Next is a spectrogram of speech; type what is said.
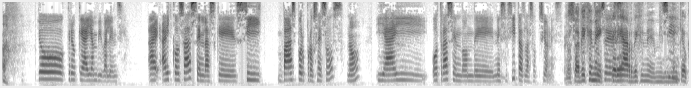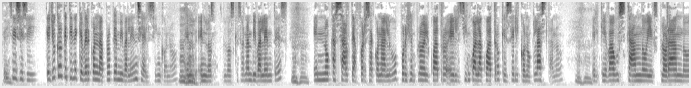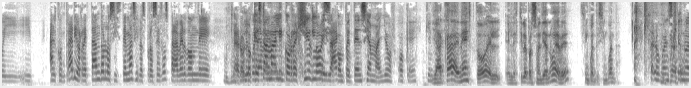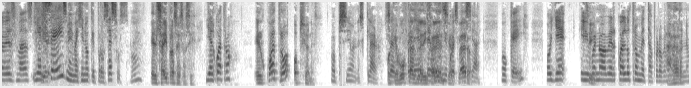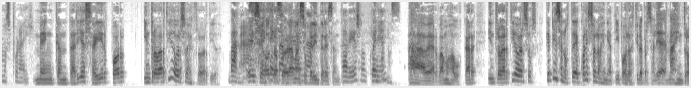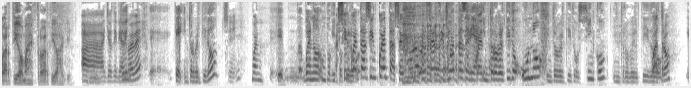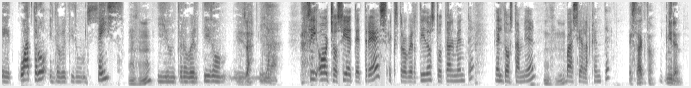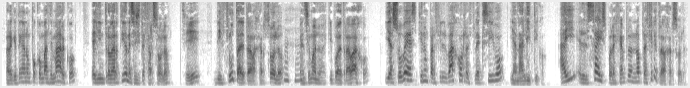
Yo creo que hay ambivalencia. Hay, hay cosas en las que sí vas por procesos, ¿no? Y hay otras en donde necesitas las opciones. O sea, déjeme Entonces- crear, déjeme mi Sí, mente, ok. sí, sí, sí. Que yo creo que tiene que ver con la propia ambivalencia, el 5, ¿no? En, en los, los que son ambivalentes, en no casarte a fuerza con algo. Por ejemplo, el 4, el 5 a la 4, que es el iconoclasta, ¿no? El que va buscando y explorando y, y, al contrario, retando los sistemas y los procesos para ver dónde... Claro, dónde lo que está mal y corregirlo y la Exacto. competencia mayor. Ok. Y acá en esto, el, el estilo de personalidad 9, 50 y 50. Claro, bueno, es que el 9 es más. Y el Y- 6, me imagino que procesos, ¿no? El 6 procesos, sí. ¿Y el 4? El 4, opciones. Opciones, claro. Porque Ser buscas la diferencia, único, claro. especial. Ok. Oye, y Sí. bueno, a ver, ¿cuál otro metaprograma ver. tenemos por ahí? Me encantaría seguir por introvertido versus extrovertido. Va. Ah, Ese es otro programa súper interesante. A ver, cuéntanos. Ah, a ver, vamos a buscar introvertido versus... ¿Qué piensan ustedes? ¿Cuáles son los eneatipos, los estilos de personalidades más introvertidos o más extrovertidos aquí? Ah, yo diría Yo- 9. Eh, ¿Qué? ¿Introvertido? Sí. Bueno, Eh, bueno, un poquito, pero 50-50, seguro va a ser 50 yo pensaría introvertido 1, introvertido 5, introvertido Cuatro. 4, introvertido un 6 Ujú. y un introvertido... eh, Y ya. y ya. Sí, 8, 7, 3, extrovertidos totalmente. El 2 también, va hacia la gente. Exacto. Miren, para que tengan un poco más de marco, el introvertido necesita estar solo, ¿sí? Disfruta de trabajar solo, pensemos en los equipos de trabajo, y a su vez tiene un perfil bajo, reflexivo y analítico. Ahí el 6, por ejemplo, no prefiere trabajar solo,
